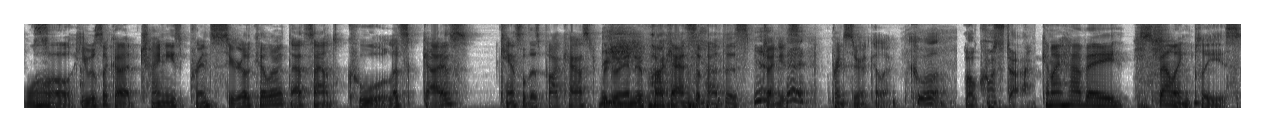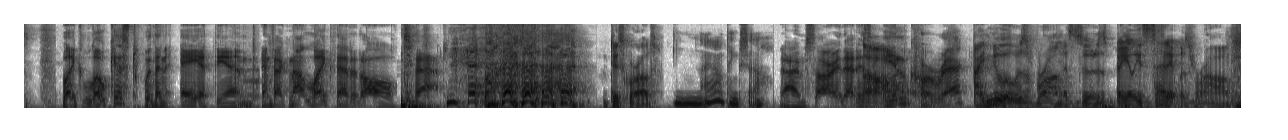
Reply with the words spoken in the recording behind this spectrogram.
Whoa, he was like a Chinese prince serial killer. That sounds cool. Let's guys cancel this podcast. We're doing a new podcast about this Chinese prince serial killer. Cool. Locusta, Can I have a spelling, please? like locust with an A at the end. In fact, not like that at all. That. Discworld. Mm, I don't think so. I'm sorry, that is incorrect. I knew it was wrong as soon as Bailey said it was wrong.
